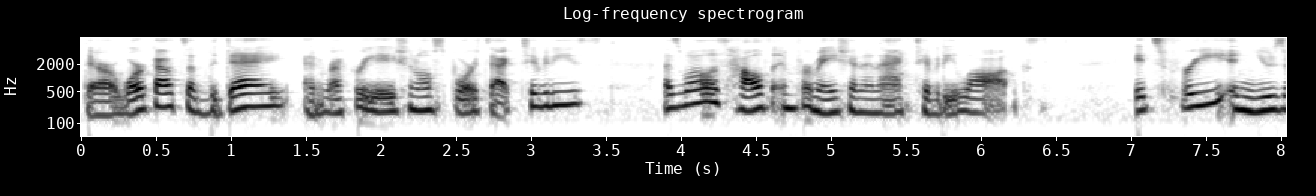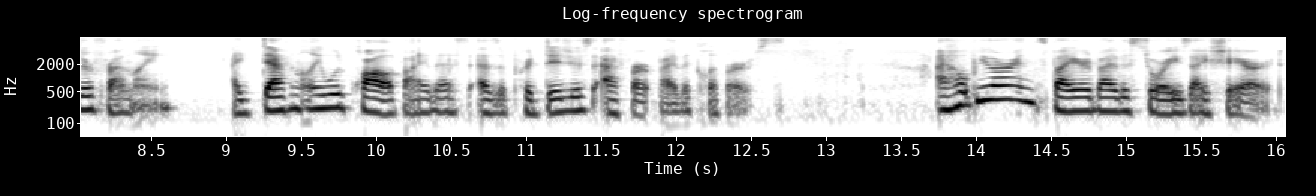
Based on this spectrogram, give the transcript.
There are workouts of the day and recreational sports activities, as well as health information and activity logs. It's free and user friendly. I definitely would qualify this as a prodigious effort by the Clippers. I hope you are inspired by the stories I shared.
